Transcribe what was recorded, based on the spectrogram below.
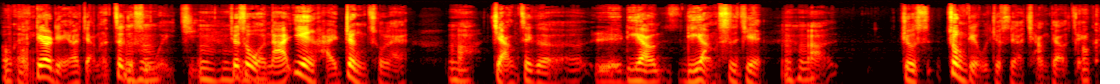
OK，嗯，第二点要讲的这个是危机，嗯，就是我拿厌孩症出来啊讲这个李阳李养事件，啊。就是重点，我就是要强调这个。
